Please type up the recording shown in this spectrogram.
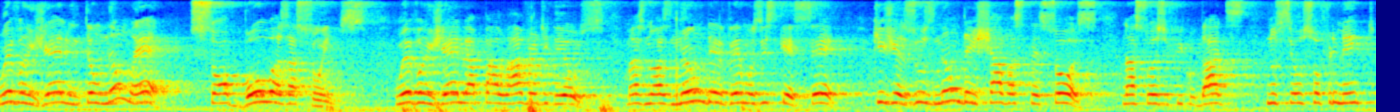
O Evangelho então não é só boas ações, o Evangelho é a palavra de Deus, mas nós não devemos esquecer que Jesus não deixava as pessoas nas suas dificuldades, no seu sofrimento.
